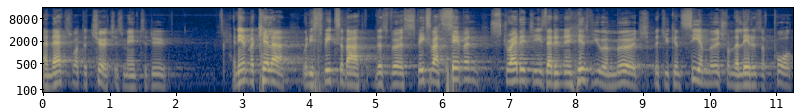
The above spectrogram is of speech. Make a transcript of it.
And that's what the church is meant to do. And Ian McKellar, when he speaks about this verse, speaks about seven strategies that, in his view, emerge, that you can see emerge from the letters of Paul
